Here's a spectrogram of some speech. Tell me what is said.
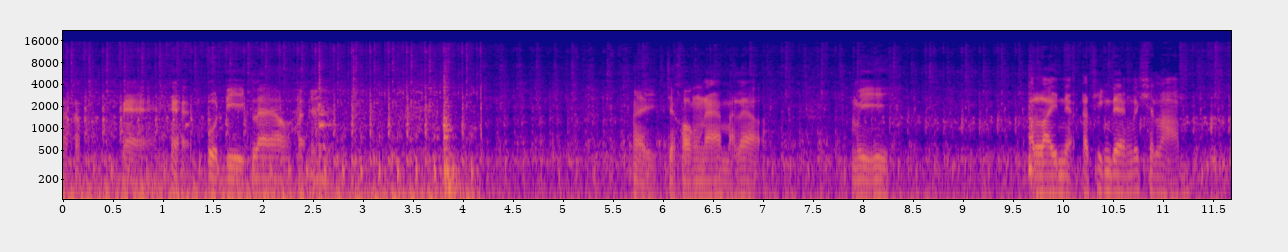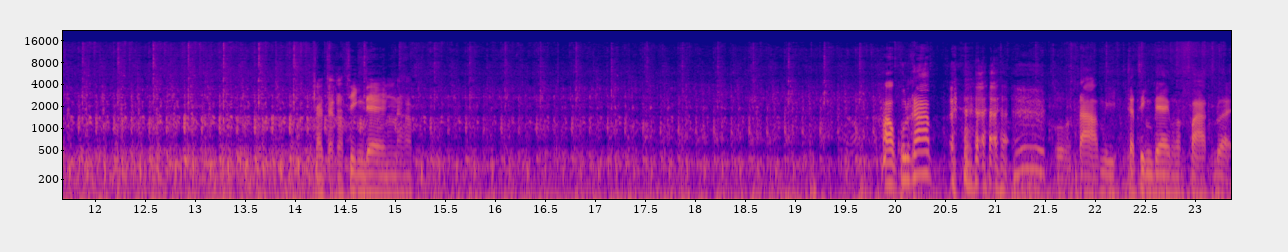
นะครับแหมปวดดีอีกแล้ว ไอ้จ้าของน้ำมาแล้ว มีอะไรเนี่ยกระทิงแดงหรือฉลามน่าจะกระทิงแดงนะครับ ขอบคุณครับ โอ้ตามีกระทิงแดงมาฝากด้วย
